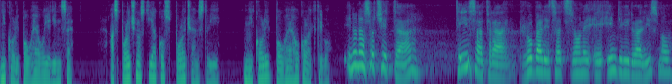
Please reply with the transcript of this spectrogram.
nikoli pouhého jedince, a společnosti jako společenství, nikoli pouhého kolektivu. In una società tesa tra globalizzazione e individualismo,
